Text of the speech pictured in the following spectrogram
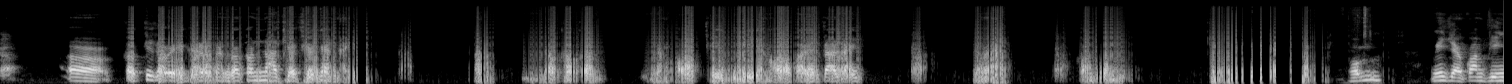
ครับเอ่อก็คิดเอาเองก็แล้วกันว่าเขาน่าเชื่อถือแค่ไหนแล้วเขาก็ยังออกทีวียังออกอะไรต่ออะไรใช่ไหมของผมผมมีแต่ความจริง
